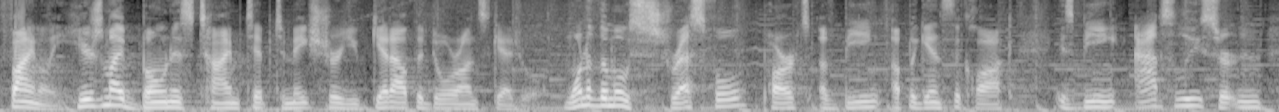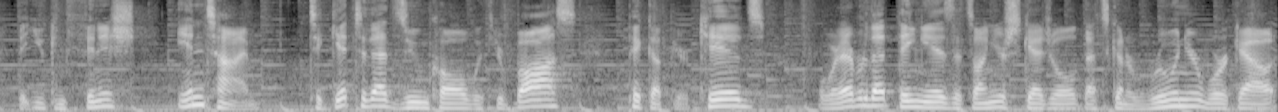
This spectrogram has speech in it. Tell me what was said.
Finally, here's my bonus time tip to make sure you get out the door on schedule. One of the most stressful parts of being up against the clock is being absolutely certain that you can finish in time to get to that Zoom call with your boss, pick up your kids, or whatever that thing is that's on your schedule that's going to ruin your workout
